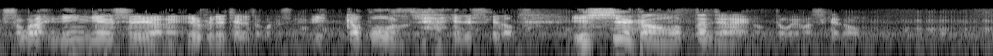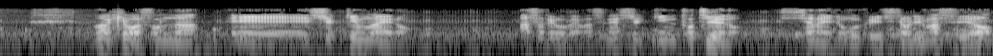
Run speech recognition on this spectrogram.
そこら辺人間性がね、よく出てるとこですね。三日坊主じゃないですけど、1週間は持ったんじゃないのって思いますけど、まあ今日はそんな、えー出勤前の朝でございますね。出勤途中の車内でお送りしておりますよ。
